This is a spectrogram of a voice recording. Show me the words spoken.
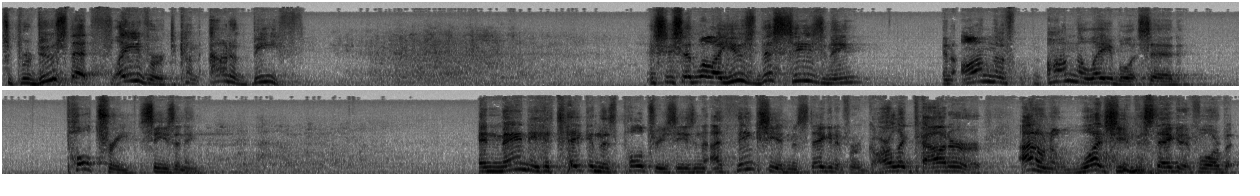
to produce that flavor to come out of beef? And she said, well, I used this seasoning, and on the, on the label it said, poultry seasoning. And Mandy had taken this poultry seasoning. I think she had mistaken it for garlic powder, or I don't know what she had mistaken it for, but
